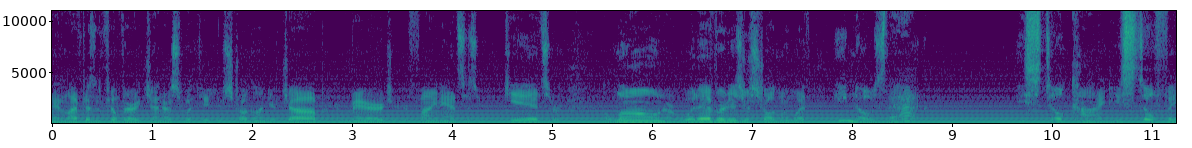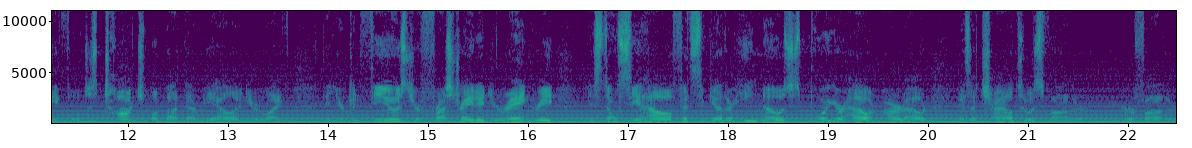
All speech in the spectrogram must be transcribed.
man, life doesn't feel very generous with you. You're struggling your job or your marriage or your finances or your kids or alone or whatever it is you're struggling with. He knows that. He's still kind. He's still faithful. Just talk to him about that reality in your life. That you're confused, you're frustrated, you're angry, just don't see how it all fits together. He knows. Just pour your heart out as a child to his father, her father.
